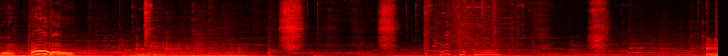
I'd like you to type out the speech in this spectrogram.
Oh. okay.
